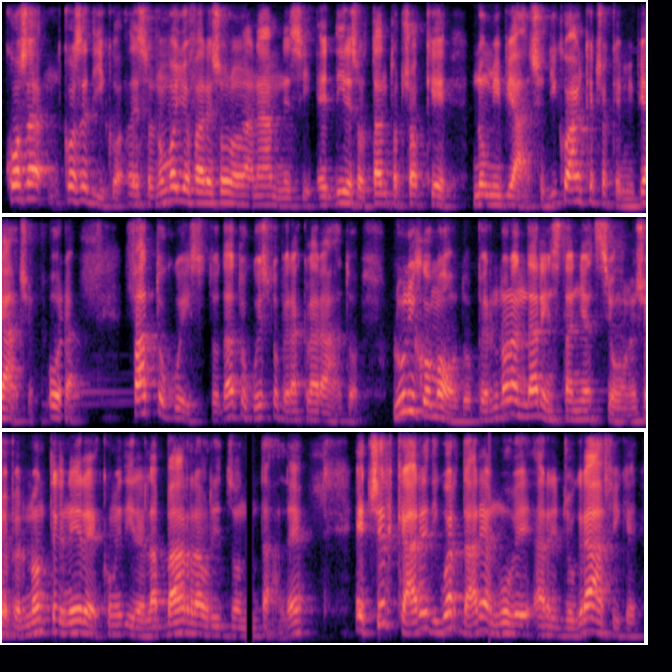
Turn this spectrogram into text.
Cosa, cosa, dico? Adesso non voglio fare solo l'anamnesi e dire soltanto ciò che non mi piace, dico anche ciò che mi piace. Ora, Fatto questo, dato questo per acclarato, l'unico modo per non andare in stagnazione, cioè per non tenere, dire, la barra orizzontale, è cercare di guardare a nuove aree geografiche,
